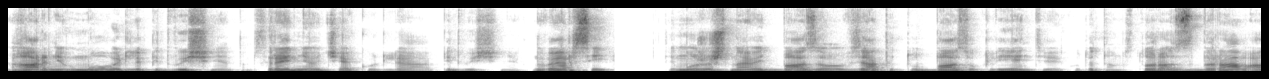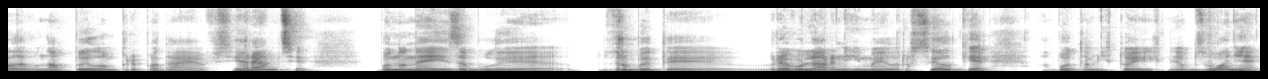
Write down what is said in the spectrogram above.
гарні умови для підвищення там, середнього чеку, для підвищення конверсій. Ти можеш навіть базово взяти ту базу клієнтів, яку ти там 100 раз збирав, але вона пилом припадає в CRM-ці, бо на неї забули зробити регулярні імейл-розсилки, або там ніхто їх не обдзвонює.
